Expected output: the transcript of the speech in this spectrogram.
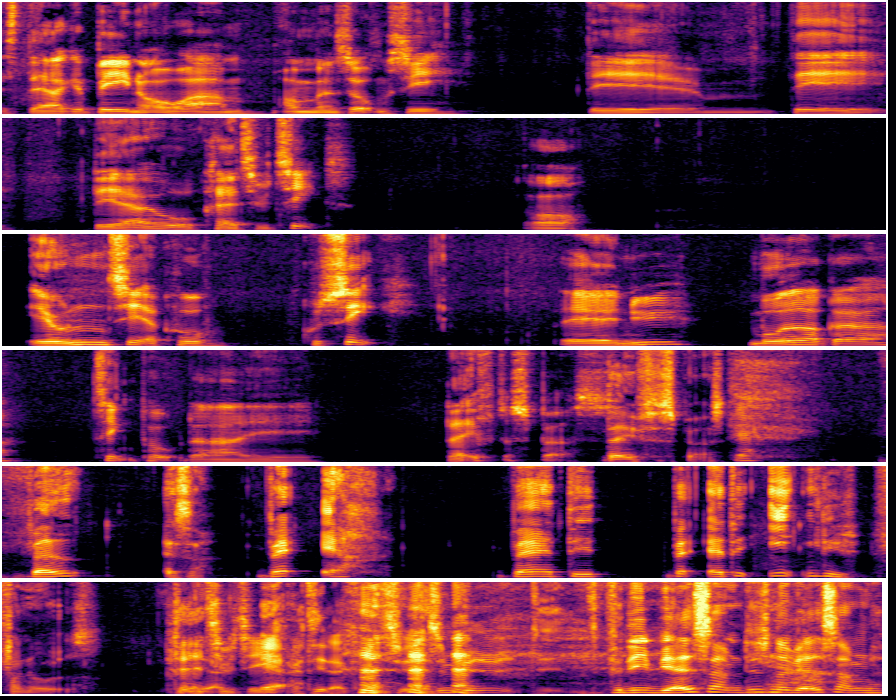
stærke ben og overarme, om man så må sige. Det, øh, det, det er jo kreativitet og evnen til at kunne, kunne se øh, nye måder at gøre ting på, der, øh, der efterspørges. Der efterspørges. Ja. Hvad, altså, hvad er, hvad er det, hvad er det egentlig for noget? Kreativitet. Ja, det der kreativitet. altså, vi- fordi vi alle sammen, det er sådan noget, vi alle sammen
